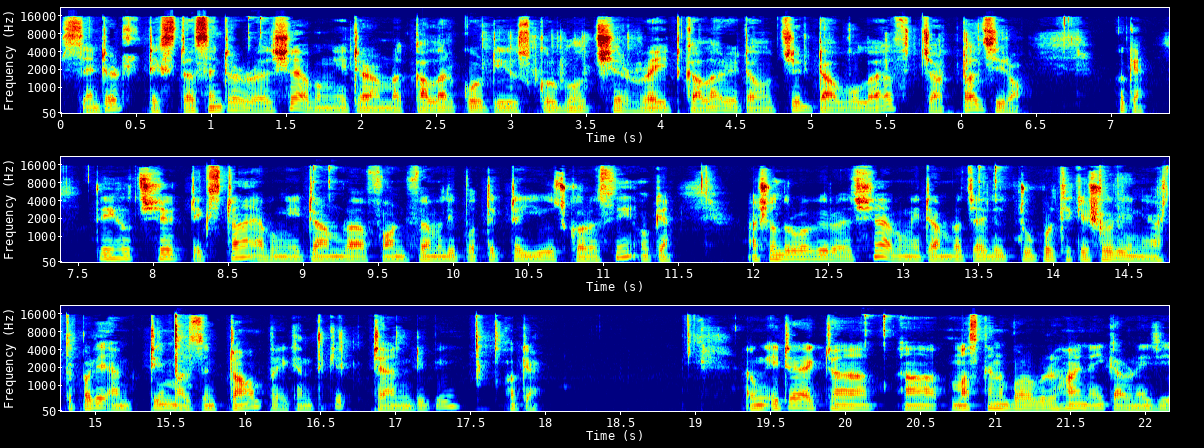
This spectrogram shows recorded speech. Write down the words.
সেন্টার টেক্সটটা সেন্টার রয়েছে এবং এটা আমরা কালার কোড ইউজ করব হচ্ছে রেড কালার এটা হচ্ছে ডাবল এফ চারটা জিরো ওকে তো এই হচ্ছে টেক্সটটা এবং এটা আমরা ফন্ট ফ্যামিলি প্রত্যেকটা ইউজ করেছি। ওকে আর সুন্দরভাবে রয়েছে এবং এটা আমরা চাইলে একটু উপর থেকে সরিয়ে নিয়ে আসতে পারি। এম টি মার্জিন টপ এখান থেকে টেন ডিবি ওকে এবং এটা একটা মাঝখানে বরাবর হয় নাই, কারণ এই যে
